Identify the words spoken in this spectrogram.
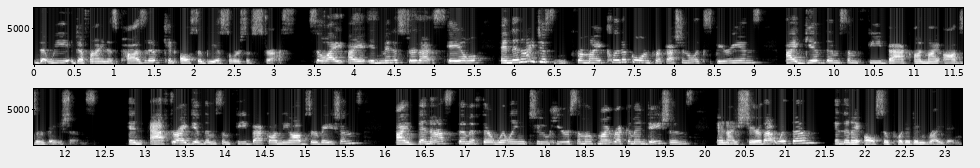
that we define as positive can also be a source of stress. So I, I administer that scale and then I just, from my clinical and professional experience, I give them some feedback on my observations. And after I give them some feedback on the observations, I then ask them if they're willing to hear some of my recommendations and I share that with them. And then I also put it in writing.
